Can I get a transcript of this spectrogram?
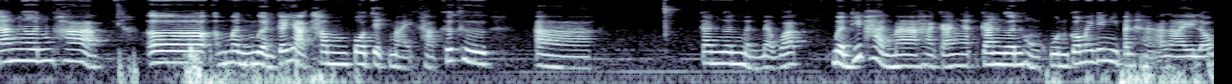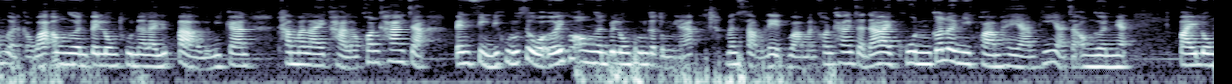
การเงินค่ะเออเหมือนเหมือนก็อยากทำโปรเจกต์ใหม่ค่ะ ก็คืออ่า การเงินเหมือนแบบว่า เหมือนที่ผ่านมาค่ะการการเงินของคุณก็ไม่ได้มีปัญหาอะไร แล้วเหมือนกับว่าเอาเงินไปลงทุนอะไรหรือเปล่า หรือมีการทำอะไรค่ะแล้วค่อนข้างจะเป็นสิ่งที่คุณรู้สึกว่าเอ้ยพอเอาเงินไปลงทุนกับตรงเนี้ยมันสำเร็จว่ะมันค่อนข้างจะได้ คุณก็เลยมีความพยายามที่อยากจะเอาเงินเนี่ยไปลง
